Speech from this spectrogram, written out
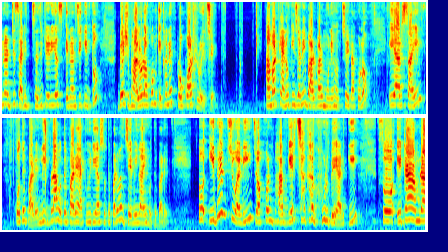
এনার্জি স্যাজিটেরিয়াস এনার্জি কিন্তু বেশ ভালো রকম এখানে প্রকট রয়েছে। আমার কেন কি জানি বারবার মনে হচ্ছে এটা কোনো এয়ার সাইন হতে পারে লিব্রা হতে পারে অ্যাকুইরিয়াস হতে পারে বা জেমিনাই হতে পারে। তো ইভেনচুয়ালি যখন ভাগ্যের চাকা ঘুরবে আর কি সো এটা আমরা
